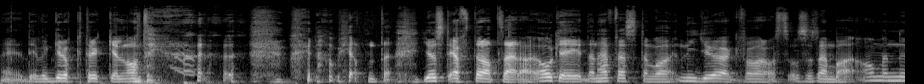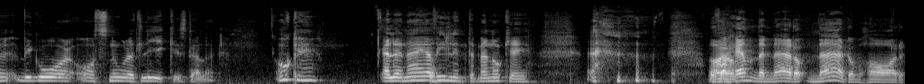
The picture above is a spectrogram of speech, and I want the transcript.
Eh, Det är väl grupptryck eller någonting. jag vet inte. Just efter att så här, okej, den här festen var, ni ljög för oss. Och så sen bara, ja men nu, vi går och snor ett lik istället. Okej. Eller nej, jag vill inte, men okej. Och Ja, vad händer när de, när de har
